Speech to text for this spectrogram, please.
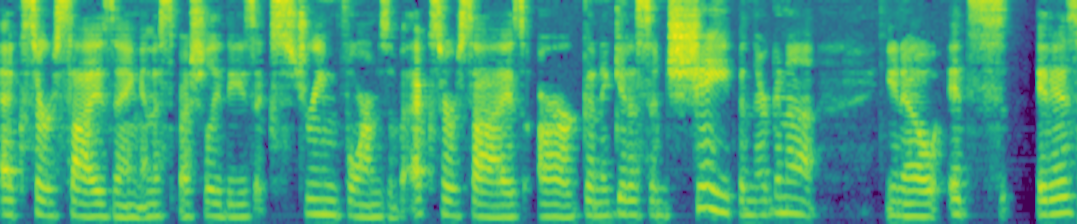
exercising and especially these extreme forms of exercise are going to get us in shape and they're going to you know it's it is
